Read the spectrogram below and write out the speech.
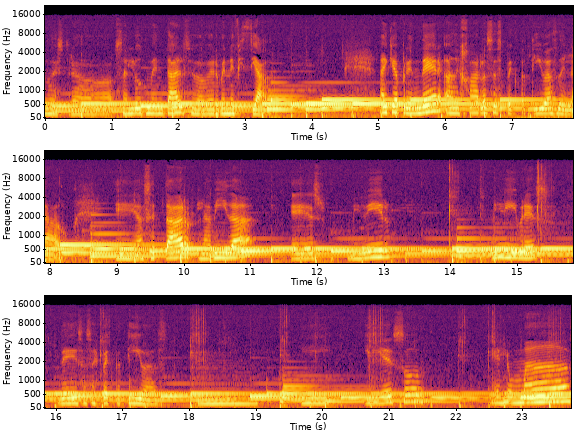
nuestra salud mental se va a ver beneficiada. Hay que aprender a dejar las expectativas de lado. Eh, aceptar la vida es vivir libres de esas expectativas. Eso es lo más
